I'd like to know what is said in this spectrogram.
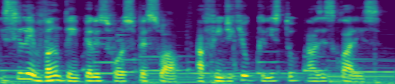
e se levantem pelo esforço pessoal, a fim de que o Cristo as esclareça.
